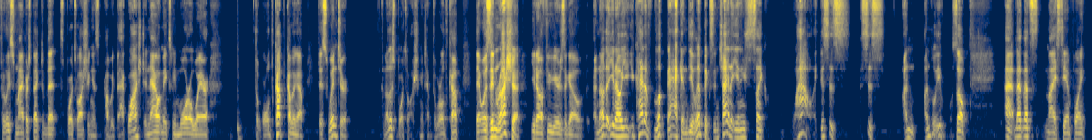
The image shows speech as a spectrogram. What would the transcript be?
for at least from my perspective, that sports washing is probably backwashed, and now it makes me more aware. The World Cup coming up this winter, another sports washing attempt, the World Cup that was in Russia, you know, a few years ago. Another, you know, you, you kind of look back in the Olympics in China, and it's like, wow, like this is this is un, unbelievable. So uh, that that's my standpoint.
